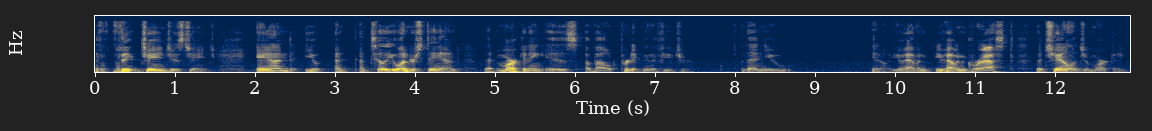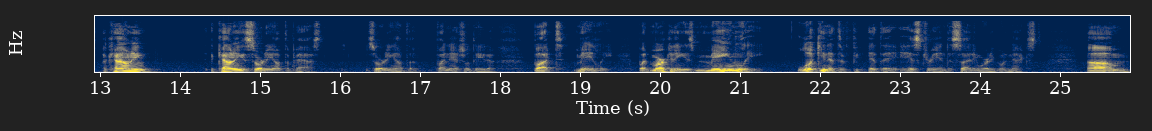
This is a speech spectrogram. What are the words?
change is change. And you until you understand that marketing is about predicting the future, then you you know, you haven't you haven't grasped the challenge of marketing. Accounting accounting is sorting out the past, sorting out the financial data, but mainly. But marketing is mainly looking at the at the history and deciding where to go next, um,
